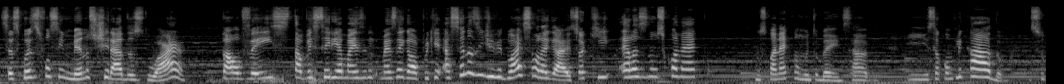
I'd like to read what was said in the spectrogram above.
se as coisas fossem menos tiradas do ar, talvez, talvez seria mais, mais legal. Porque as cenas individuais são legais, só que elas não se conectam. Não se conectam muito bem, sabe? E isso é complicado. Isso,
